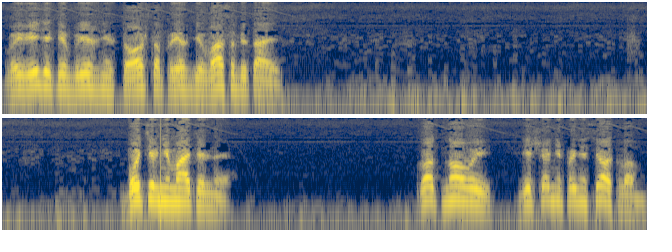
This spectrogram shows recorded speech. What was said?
Вы видите в ближних то, что прежде вас обитает. Будьте внимательны. Год новый еще не принесет вам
